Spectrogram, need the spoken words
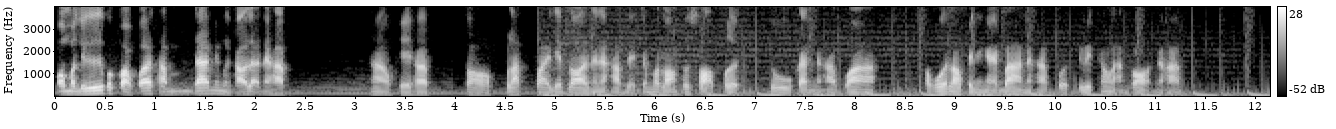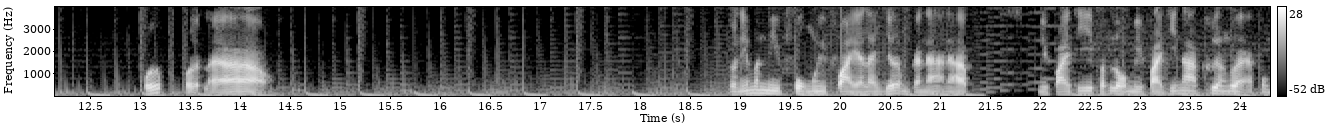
พอมาลื้อประกอบก็ทำได้ไม่เหมือนเขาแล้วนะครับอ่าโอเคครับ ต่อปลั๊กไฟเรียบร้อยแล้วนะครับ เดี๋ยวจะมาลองทดสอบเปิดดูกันนะครับ ว่า power เราเป็นยังไงบ้างนะครับ เปิดสวิตข้างหลังก่อนนะครับปุ๊บเปิดแล้วตัวนี้มันมีฟงมีไฟอะไรเยอะเหมือนกันนะนะครับ มีไฟที่พัดลมมีไฟที่หน้าเครื่องด้วย ผม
